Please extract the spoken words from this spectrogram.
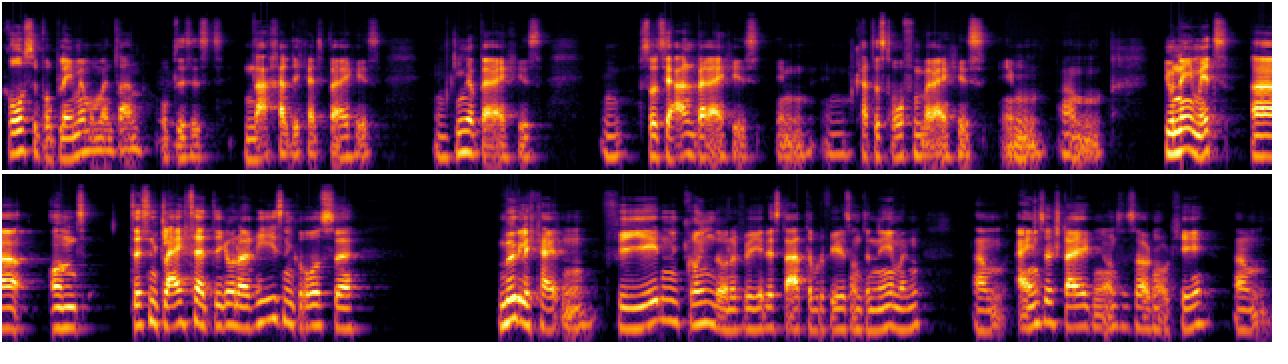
große Probleme momentan, ob das jetzt im Nachhaltigkeitsbereich ist, im Klimabereich ist, im sozialen Bereich ist, im, im Katastrophenbereich ist, im ähm, you name it. Äh, und das sind gleichzeitig oder riesengroße Möglichkeiten für jeden Gründer oder für jedes Startup oder für jedes Unternehmen ähm, einzusteigen und zu sagen, okay, ähm,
